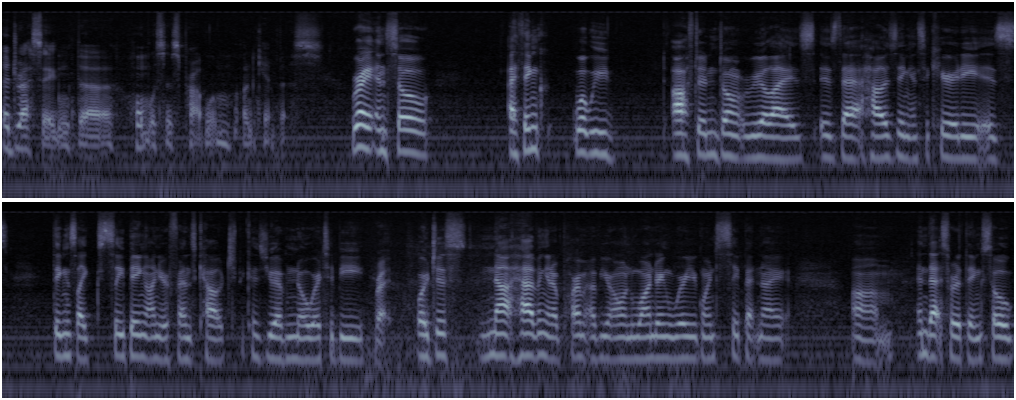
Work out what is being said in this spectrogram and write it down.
addressing the homelessness problem on campus. Right, and so I think what we often don't realize is that housing insecurity is things like sleeping on your friend's couch because you have nowhere to be, Right. or just not having an apartment of your own, wondering where you're going to sleep at night, um, and that sort of thing. So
